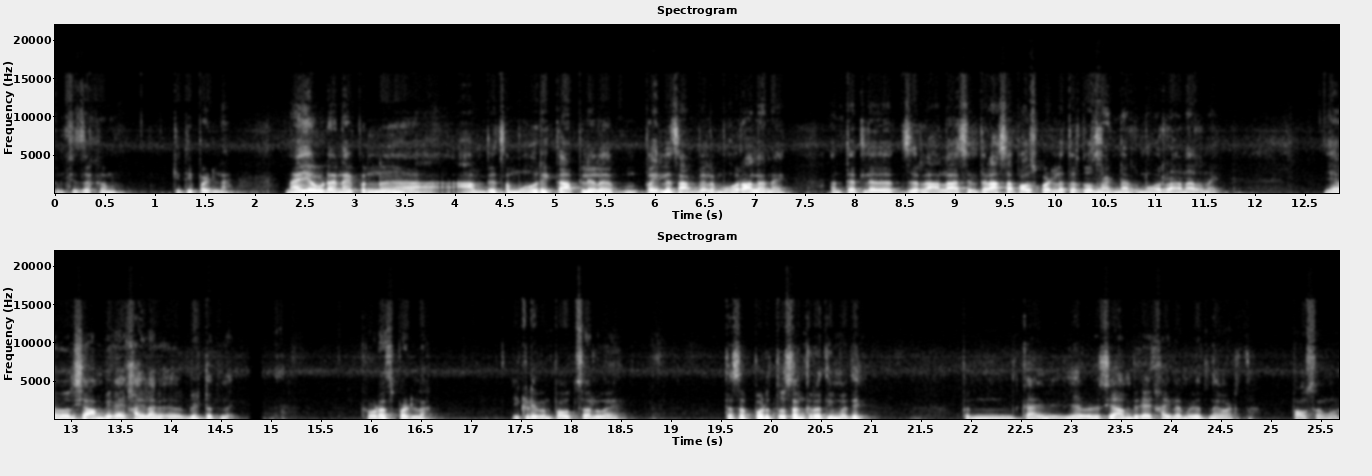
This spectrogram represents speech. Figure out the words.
तुमची जखम किती पडला? नाही एवढा नाही पण आंब्याचा मोहर एक तर आपल्याला पहिलंच आंब्याला मोहर आला नाही. आणि त्यातल्या जर आला असेल तर असा पाऊस पडला तर तो झाडणार मोहर राहणार नाही. यावर्षी आंबे काही खायला भेटत नाही. थोडाच पडला. इकडे पण पाऊस चालू आहे. तसा पडतो संक्रांतीमध्ये पण काय यावेळेस आंबे काय खायला मिळत नाही वाटतं पावसामुळं.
